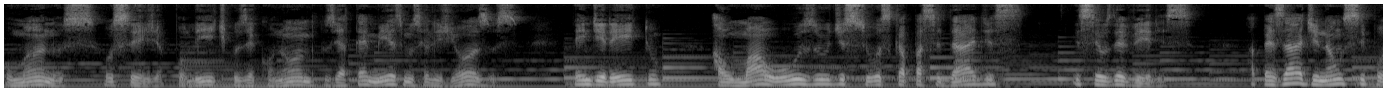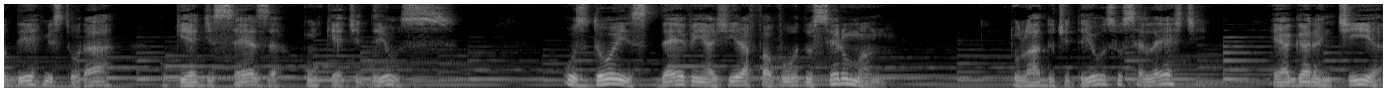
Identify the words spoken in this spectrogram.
humanos, ou seja, políticos, econômicos e até mesmo os religiosos, têm direito ao mau uso de suas capacidades e seus deveres. Apesar de não se poder misturar o que é de César com o que é de Deus, os dois devem agir a favor do ser humano. Do lado de Deus, o celeste é a garantia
